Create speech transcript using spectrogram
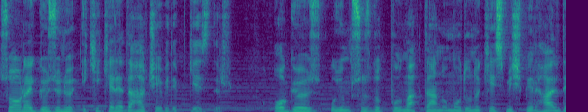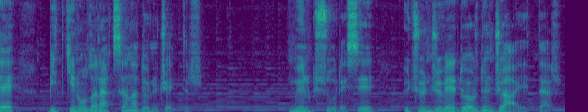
Sonra gözünü iki kere daha çevirip gezdir. O göz uyumsuzluk bulmaktan umudunu kesmiş bir halde bitkin olarak sana dönecektir. Mülk Suresi 3. ve 4. ayetler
